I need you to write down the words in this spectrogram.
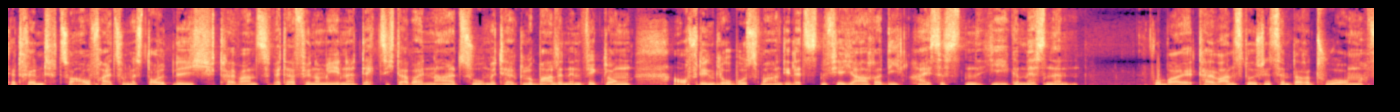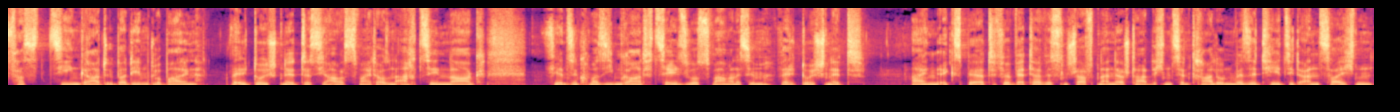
Der Trend zur Aufheizung ist deutlich. Taiwans Wetterphänomen deckt sich dabei nahezu mit der globalen Entwicklung. Auch für den Globus waren die letzten vier Jahre die heißesten je gemessenen. Wobei Taiwans Durchschnittstemperatur um fast 10 Grad über dem globalen Weltdurchschnitt des Jahres 2018 lag. 14,7 Grad Celsius waren es im Weltdurchschnitt. Ein Experte für Wetterwissenschaften an der staatlichen Zentraluniversität sieht Anzeichen,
